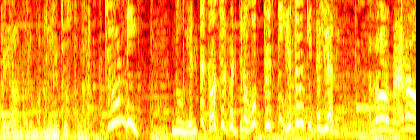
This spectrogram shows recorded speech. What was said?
ప్రియా అందరూ మనల్ని చూస్తున్నారు. చూడండి. నువ్వు ఎంత టార్చర్ పెడుతున్నావో ప్రతి ఎదవికి తెలియాలి. హలో మేడం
